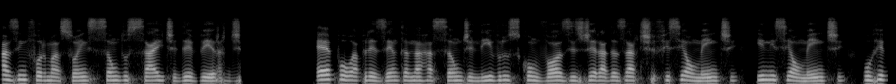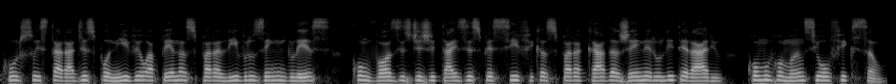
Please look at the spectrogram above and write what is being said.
As informações são do site The Verde. Apple apresenta narração de livros com vozes geradas artificialmente. Inicialmente, o recurso estará disponível apenas para livros em inglês, com vozes digitais específicas para cada gênero literário, como romance ou ficção.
